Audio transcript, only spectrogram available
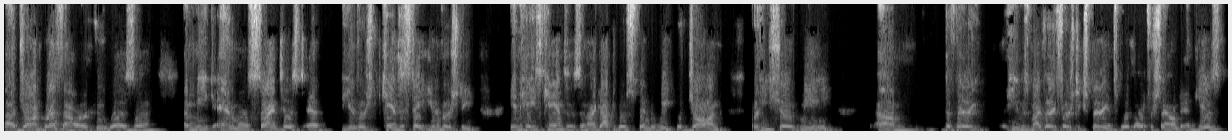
uh, John Brethour, who was a meat animal scientist at University, Kansas State University in Hays, Kansas. And I got to go spend a week with John where he showed me um, the very he was my very first experience with ultrasound and his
